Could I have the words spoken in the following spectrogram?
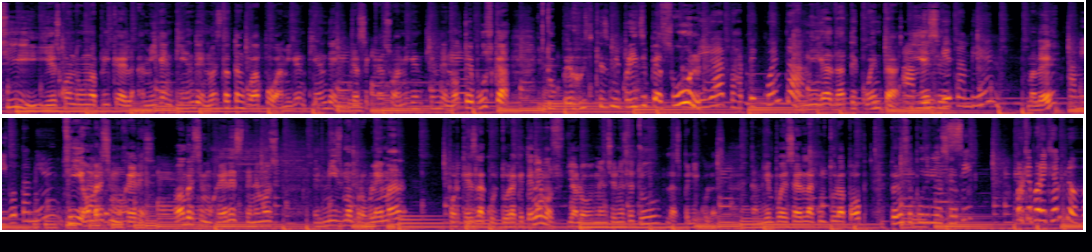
Sí, y es cuando uno aplica el amiga entiende, no está tan guapo, amiga entiende, ni te hace caso, amiga entiende, no te busca. Y tú, pero es que es mi príncipe azul. Amiga, date cuenta. Amiga, date cuenta. y ese también. ¿Mandé? Amigo también. Sí, hombres y mujeres. Hombres y mujeres tenemos el mismo problema porque es la cultura que tenemos. Ya lo mencionaste tú, las películas. También puede ser la cultura pop, pero ese podría ser... Sí, porque por ejemplo,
